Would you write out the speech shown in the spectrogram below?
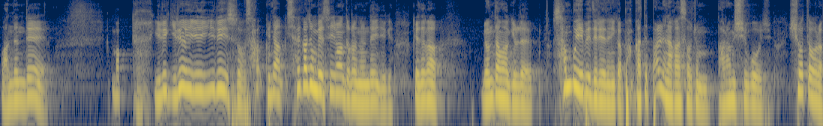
왔는데 막 이래 이래 이래 있어. 그냥 세 가정 메시지만 들었는데 이게 내가 면담하길래 3부 예배 드려야 되니까 바깥에 빨리 나가서 좀 바람 쉬고 쉬었다 오라.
